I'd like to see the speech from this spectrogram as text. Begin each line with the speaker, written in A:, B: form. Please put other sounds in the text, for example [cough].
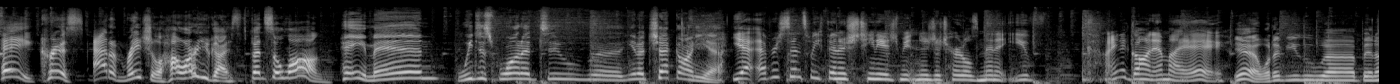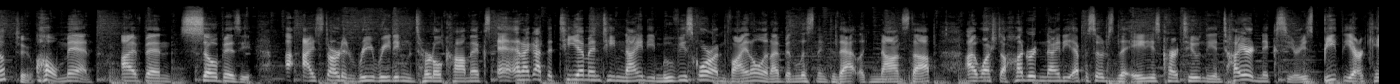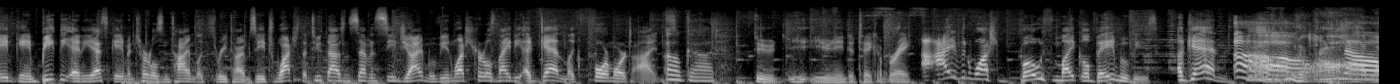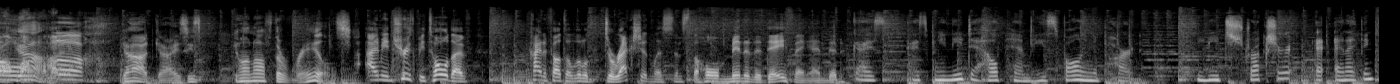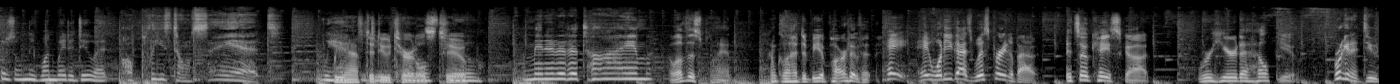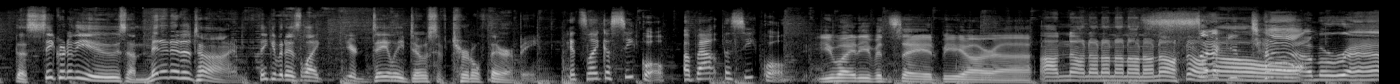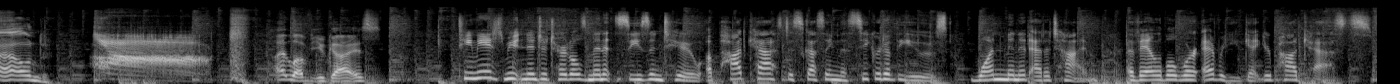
A: Hey, Chris, Adam, Rachel, how are you guys? It's been so long.
B: Hey, man. We just wanted to, uh, you know, check on you.
C: Yeah, ever since we finished Teenage Mutant Ninja Turtles Minute, you've kind of gone MIA.
D: Yeah, what have you uh, been up to?
A: Oh man, I've been so busy. I, I started rereading the Turtle comics, and, and I got the TMNT 90 movie score on vinyl, and I've been listening to that like nonstop. I watched 190 episodes of the 80s cartoon, the entire Nick series, beat the arcade game, beat the NES game, and Turtles in Time like three times each. Watched the 2007 CGI movie, and watched Turtles 90 again like four more times.
C: Oh, God.
B: Dude, y- you need to take a break.
A: I, I even watched both Michael Bay movies again.
C: Oh, no.
D: God.
C: Ugh.
D: God, guys, he's gone off the rails.
A: I mean, truth be told, I've kind of felt a little directionless since the whole minute a day thing ended.
C: Guys, guys, we need to help him. He's falling apart. He needs structure, a- and I think there's only one way to do it.
B: Oh, please don't say it.
C: We,
D: We have to do Turtles, too.
B: A minute at a time.
D: I love this plan. I'm glad to be a part of it.
A: Hey, hey, what are you guys whispering about?
D: It's okay, Scott. We're here to help you.
B: We're going to do the secret of the ooze a minute at a time. Think of it as like your daily dose of turtle therapy.
C: It's like a sequel about the sequel.
D: You might even say it'd be our uh,
B: Oh, no, no, no, no, no, no, no,
D: second
B: no.
D: time around.
A: I love you guys.
C: Teenage Mutant Ninja Turtles Minute Season 2, a podcast discussing the secret of the ooze, one minute at a time. Available wherever you get your podcasts.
